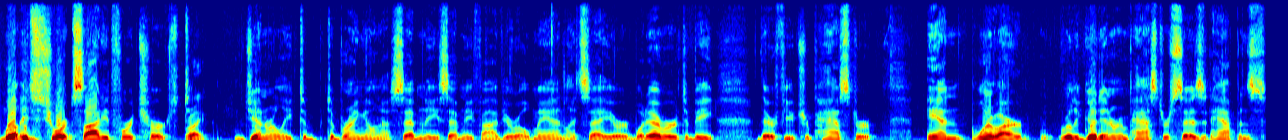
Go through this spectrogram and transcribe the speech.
Well, it's short-sighted for a church to Right. Generally to, to bring on a 70, 75 year old man, let's say, or whatever, to be their future pastor. And one of our really good interim pastors says it happens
